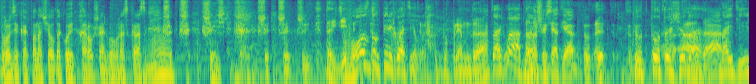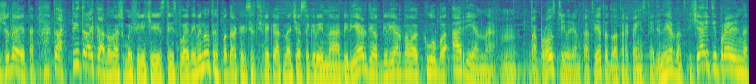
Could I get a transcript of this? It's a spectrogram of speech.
Вроде как поначалу такой хороший альбом ш- Да иди. Воздух перехватил. Да прям да. Так, ладно. Да на 60 я... тут, э, Тут, тут еще, А, да. да. Найди еще на это. Так, три таракана в нашем эфире через три с половиной минуты. В подарках сертификат на час игры на бильярде от бильярдного клуба «Арена». Вопрос, три варианта ответа, два тараканиста, один верно. Отвечаете правильно,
